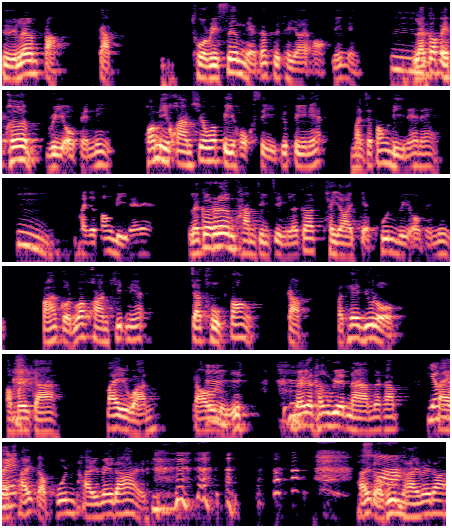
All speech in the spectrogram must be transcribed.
คือเริ่มปรับกับทัวริซึมเนี่ยก็คือทยอยออกนิดหนึ่งอืมแล้วก็ไปเพิ่ม reopening เพราะมีความเชื่อว่าปี 64 คือปีเนี้ยมันจะต้องดีแน่ๆอืมมันจะต้องดีแน่ๆ แล้วก็เริ่มทำจริง ๆ แล้วก็ทยอยเก็บหุ้น reopening ปรากฏว่าความคิดเนี้ยจะถูกต้องกับประเทศยุโรป อเมริกา ไต้หวัน เกาหลี แม้กระทั่งเวียดนามนะครับยกแต่เว้นใช้กับหุ้นไทยไม่ได้ ใช้กับหุ้นไทยไม่ได้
